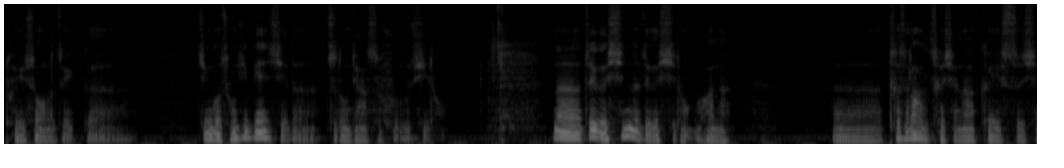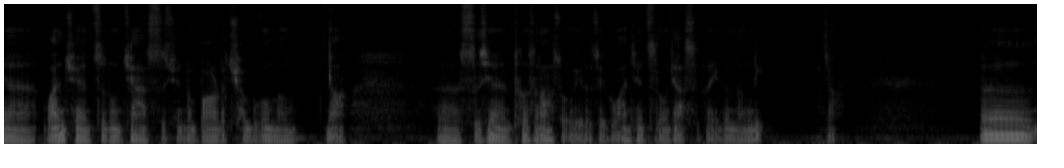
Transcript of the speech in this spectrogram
推送了这个经过重新编写的自动驾驶辅助系统。那这个新的这个系统的话呢，呃，特斯拉的车型呢，可以实现完全自动驾驶旋转包的全部功能啊，呃，实现特斯拉所谓的这个完全自动驾驶的一个能力。嗯，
